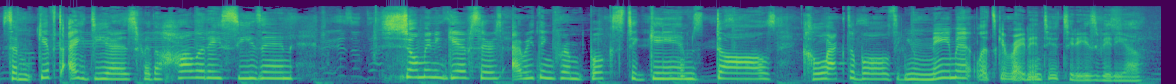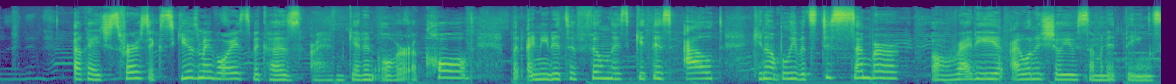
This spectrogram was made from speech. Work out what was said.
some gift ideas for the holiday season. So many gifts. There's everything from books to games, dolls, collectibles, you name it. Let's get right into today's video. Okay, just first, excuse my voice because I'm getting over a cold, but I needed to film this, get this out. Cannot believe it's December already. I want to show you some of the things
